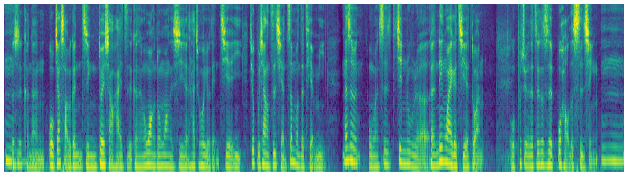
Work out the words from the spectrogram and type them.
嗯就是可能我比较少一根筋，对小孩子可能忘东忘西的，他就会有点介意，就不像之前这么的甜蜜。但是嗯我们是进入了可能另外一个阶段，我不觉得这个是不好的事情。嗯，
